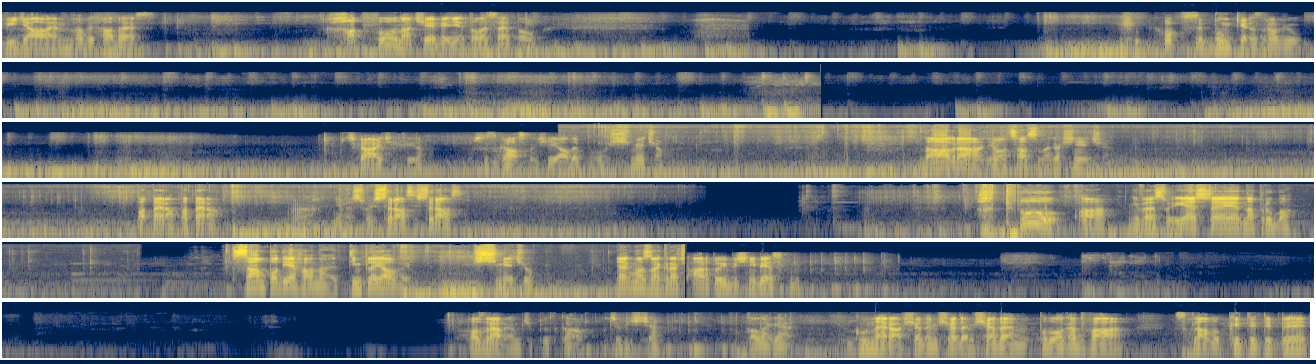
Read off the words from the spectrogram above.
Widziałem nowy Hades. Hatfu na ciebie, nie to esetą. Chłopcy bunkier zrobił. Czekajcie chwilę. Muszę zgasnąć i jadę po śmiecia. Dobra, nie ma czasu na gaśnięcie. Patera, patera. Ach, nie weszło. Jeszcze raz, jeszcze raz. Ach, tfu! A, nie weszło. Jeszcze jedna próba. Sam podjechał nawet, teamplayowy. Śmieciu. Jak można grać Artu i być niebieskim? Pozdrawiam cieplutko, oczywiście. Kolegę. Gunera 777, podłoga 2 z klanu Kyty Typy.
